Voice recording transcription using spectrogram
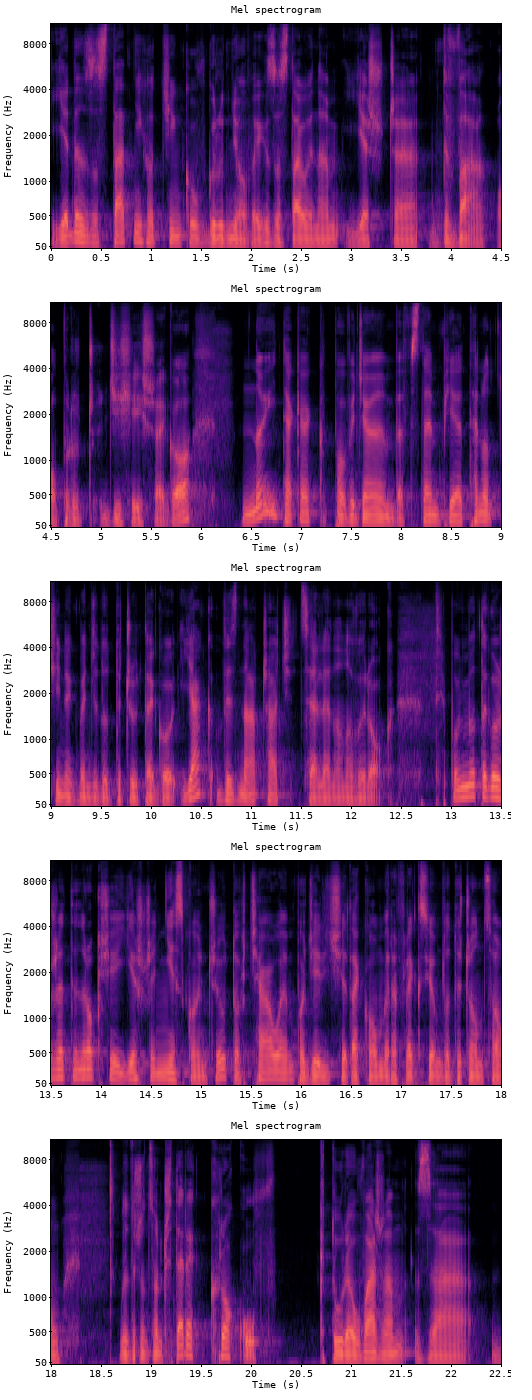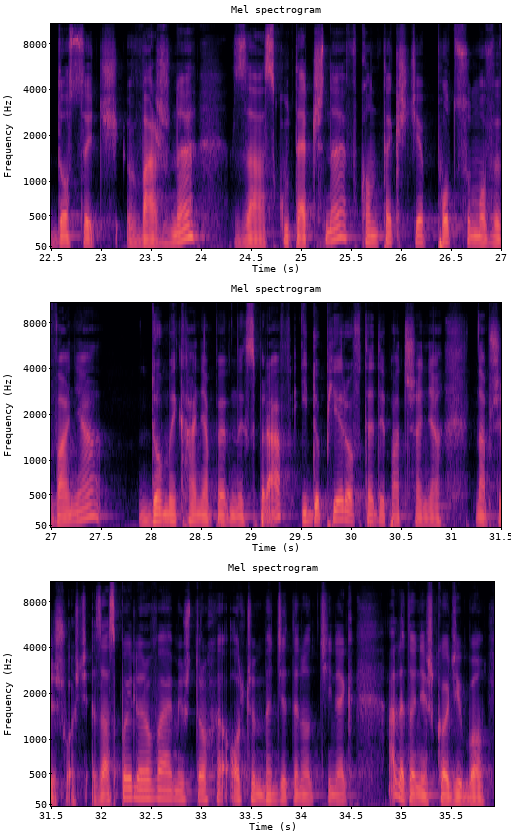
Jeden z ostatnich odcinków grudniowych. Zostały nam jeszcze dwa oprócz dzisiejszego. No i tak jak powiedziałem we wstępie, ten odcinek będzie dotyczył tego, jak wyznaczać cele na nowy rok. Pomimo tego, że ten rok się jeszcze nie skończył, to chciałem podzielić się taką refleksją dotyczącą, dotyczącą czterech kroków, które uważam za dosyć ważne, za skuteczne w kontekście podsumowywania domykania pewnych spraw i dopiero wtedy patrzenia na przyszłość. Zaspoilerowałem już trochę o czym będzie ten odcinek, ale to nie szkodzi, bo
